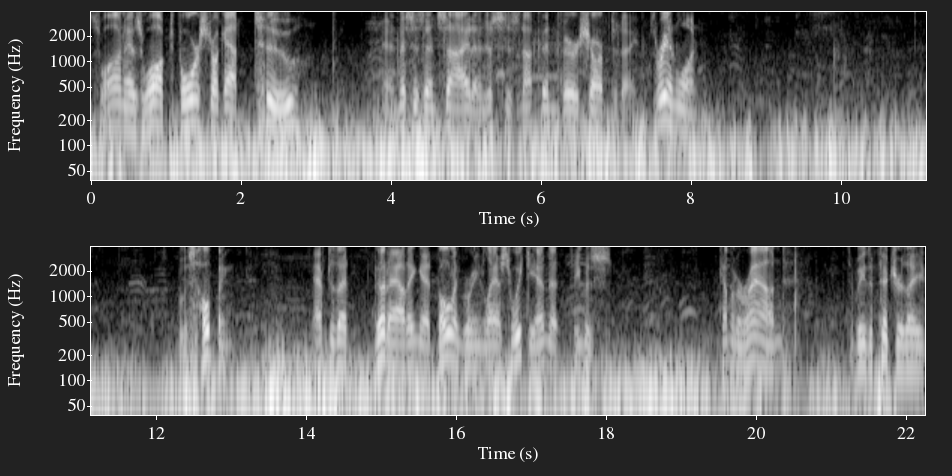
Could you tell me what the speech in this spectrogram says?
Swan has walked four, struck out two, and misses inside, and just has not been very sharp today. Three and one. Was hoping after that good outing at Bowling Green last weekend that he was coming around to be the pitcher they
